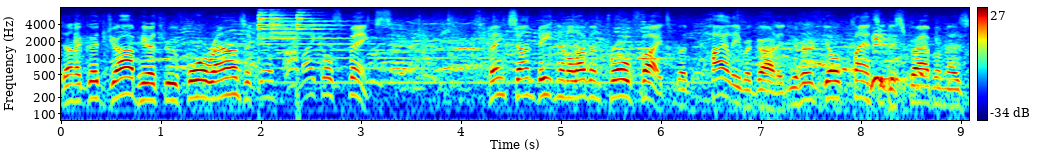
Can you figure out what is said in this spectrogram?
done a good job here through four rounds against Michael Spinks. Spinks unbeaten in 11 pro fights, but highly regarded. You heard Gil Clancy describe him as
